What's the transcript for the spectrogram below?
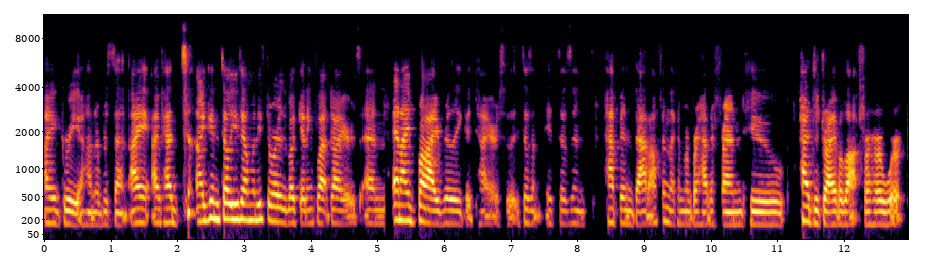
I agree 100%. I I've had t- I can tell you so many stories about getting flat tires and and I buy really good tires so it doesn't it doesn't happen that often. Like I remember I had a friend who had to drive a lot for her work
